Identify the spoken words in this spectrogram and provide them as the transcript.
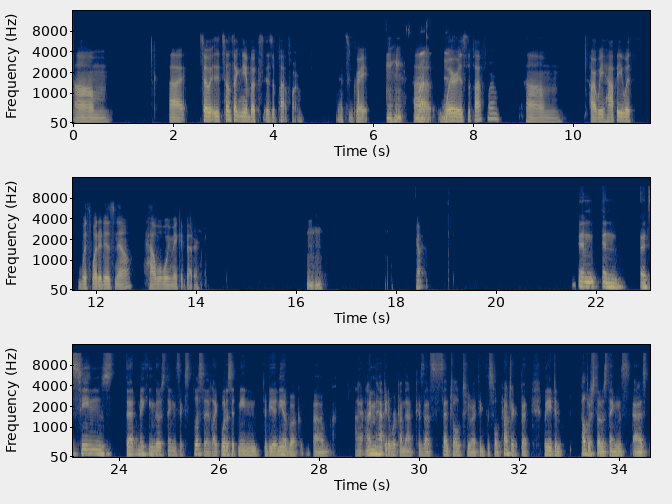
Um, uh, so it sounds like NeoBooks is a platform. That's great. Mm-hmm. Uh, right. yeah. Where is the platform? Um, are we happy with with what it is now? How will we make it better? Mm-hmm. Yep. And and it seems that making those things explicit, like what does it mean to be a NeoBook? Um, I, am happy to work on that because that's central to I think this whole project. But we need to publish those things as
